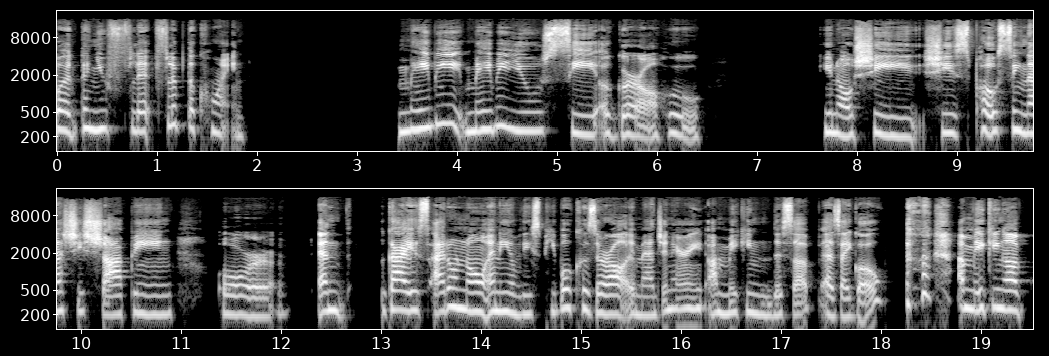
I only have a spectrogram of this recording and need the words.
But then you flip flip the coin. Maybe maybe you see a girl who you know she she's posting that she's shopping or and guys, I don't know any of these people because they're all imaginary. I'm making this up as I go. I'm making up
